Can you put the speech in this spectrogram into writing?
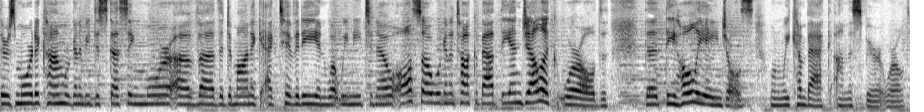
There's more to come. We're going to be discussing more of uh, the demonic activity and what we need to know. Also, we're going to talk about the angelic world, the, the holy angels, when we come back on the spirit world.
